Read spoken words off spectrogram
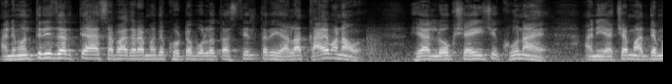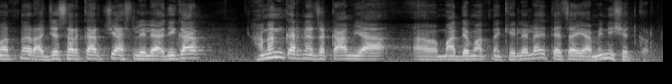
आणि मंत्री जर त्या सभागृहामध्ये खोटं बोलत असतील तर ह्याला काय म्हणावं? ह्या लोकशाहीची खून आहे आणि याच्या माध्यमातून राज्य सरकारचे असलेले अधिकार हनन करण्याचं काम या माध्यमातून केलेलं आहे त्याचाही आम्ही निषेध करतो.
